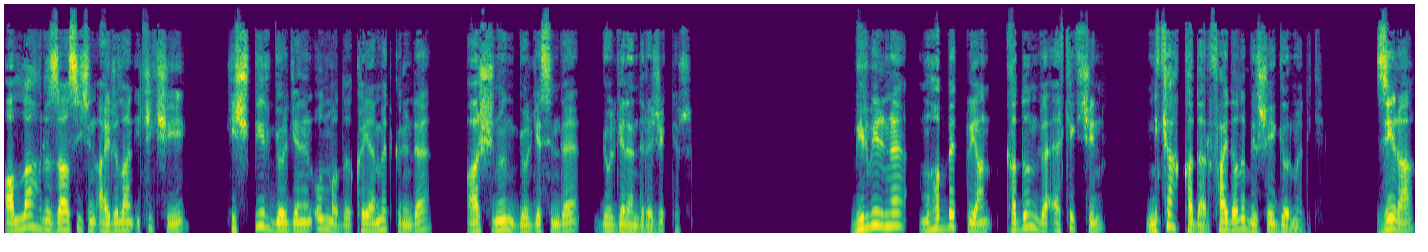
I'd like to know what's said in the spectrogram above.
Allah rızası için ayrılan iki kişiyi hiçbir gölgenin olmadığı kıyamet gününde arşının gölgesinde gölgelendirecektir. Birbirine muhabbet duyan kadın ve erkek için nikah kadar faydalı bir şey görmedik. Zira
